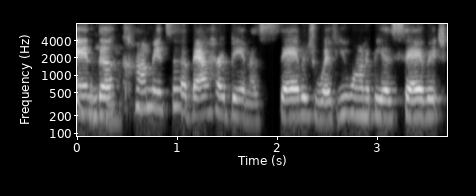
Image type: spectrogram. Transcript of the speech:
And the comments about her being a savage, well, if you want to be a savage,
